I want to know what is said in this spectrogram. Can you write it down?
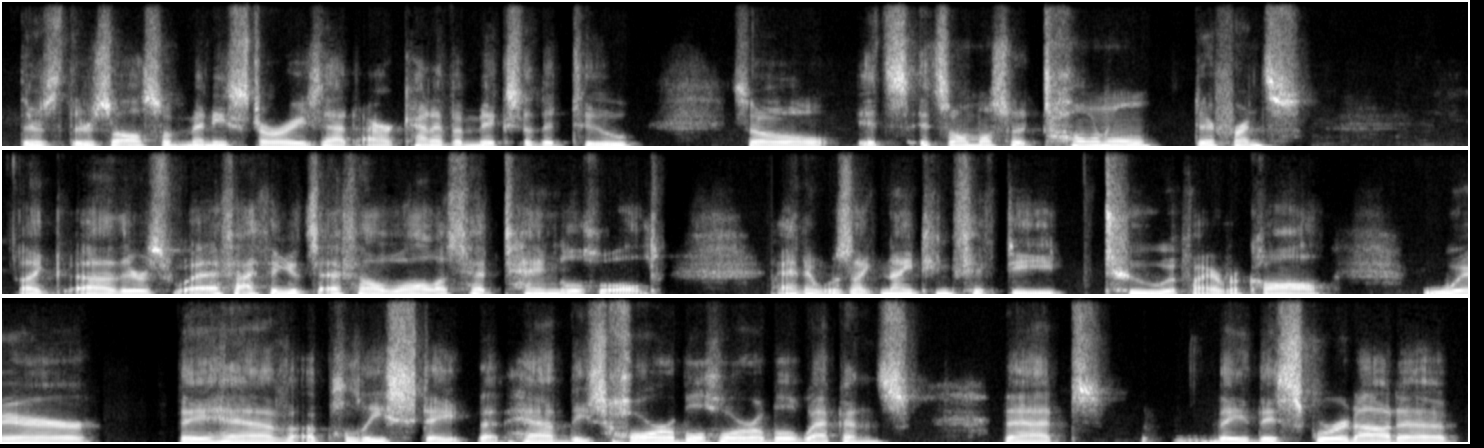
There's there's also many stories that are kind of a mix of the two. So it's it's almost a tonal difference. Like uh, there's i think it's fl wallace had tanglehold and it was like 1952 if i recall where they have a police state that have these horrible horrible weapons that they they squirt out a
